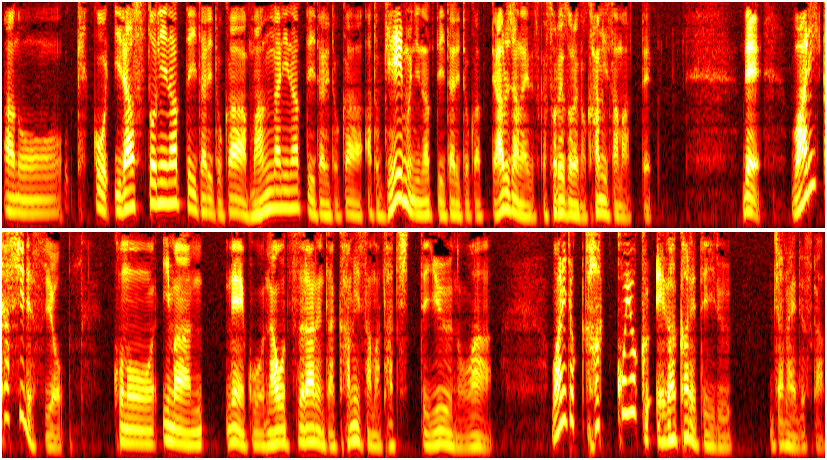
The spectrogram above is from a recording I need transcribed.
あのー結構イラストになっていたりとか漫画になっていたりとかあとゲームになっていたりとかってあるじゃないですかそれぞれの神様って。で割かしですよこの今ねこう名を連ねた神様たちっていうのは割とかっこよく描かれているじゃないですか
